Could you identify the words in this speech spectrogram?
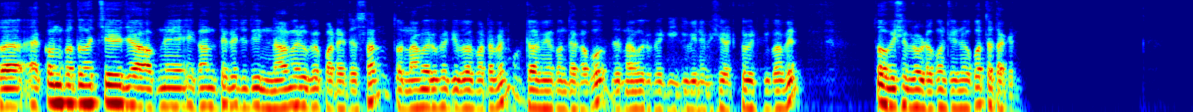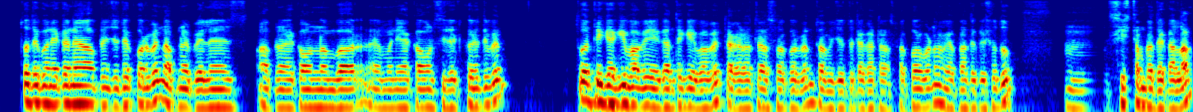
তো এখন কথা হচ্ছে যে আপনি এখান থেকে যদি নামের রূপে পাঠাইতে চান, তো নামের রূপে কীভাবে পাঠাবেন ওটা আমি এখন দেখাবো যে নামের রূপে কি কি বেনিফিশিয়ারি করবেন, কীভাবে। তো অবশ্যই ভিডিওটা কন্টিনিউ করতে থাকেন। তো দেখুন, এখানে আপনি যেটা করবেন, আপনার ব্যালেন্স আপনার অ্যাকাউন্ট নাম্বার মানে অ্যাকাউন্ট সিলেক্ট করে দিবেন। তো ঠিক একইভাবে এখান থেকে এভাবে টাকাটা ট্রান্সফার করবেন। তো আমি যেহেতু টাকা ট্রান্সফার করব না, আমি আপনাদেরকে শুধু সিস্টেমটা দেখালাম।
